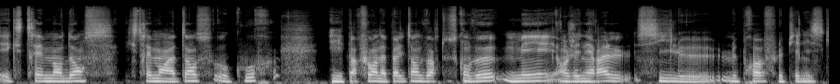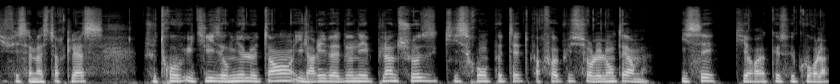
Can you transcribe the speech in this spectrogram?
extrêmement dense, extrêmement intense au cours. Et parfois, on n'a pas le temps de voir tout ce qu'on veut, mais en général, si le, le prof, le pianiste qui fait sa masterclass je trouve, utilise au mieux le temps. Il arrive à donner plein de choses qui seront peut-être parfois plus sur le long terme. Il sait qu'il y aura que ce cours-là.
